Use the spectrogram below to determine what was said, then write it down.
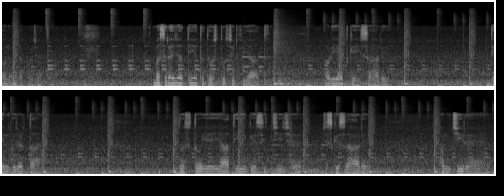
दोनों अलग हो जाते हैं। बस रह जाती है तो दोस्तों सिर्फ़ याद और याद के ही सहारे दिन गुजरता है। दोस्तों, ये याद ही एक ऐसी चीज़ है जिसके सहारे हम जी रहे हैं।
